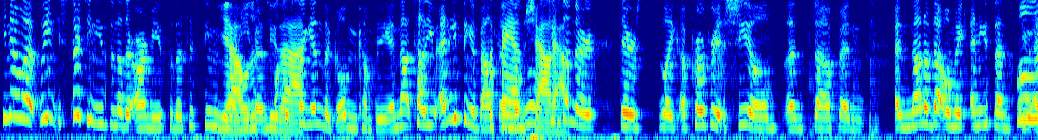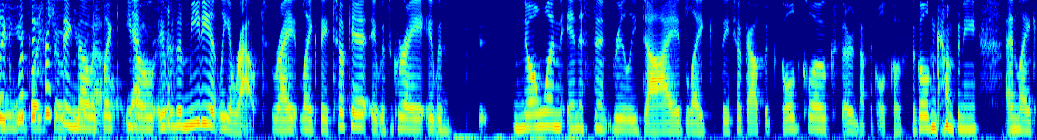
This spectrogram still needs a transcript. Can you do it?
You know what? We Cersei needs another army so that this seems Yeah, more we'll even. just do we'll just bring in the Golden Company and not tell you anything about It's a them. fan but we'll shout give out. them their their like appropriate shields and stuff, and and none of that will make any sense Well, to like any what's like, show interesting though is like you Yep. know it was immediately a route, right? Like they took it, it was great. It was no one innocent really died. Like they took out the gold cloaks or not the gold cloaks, the golden company, and like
